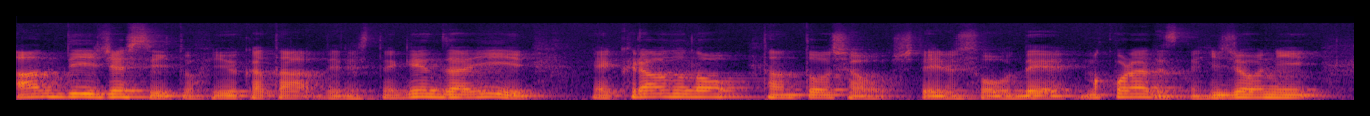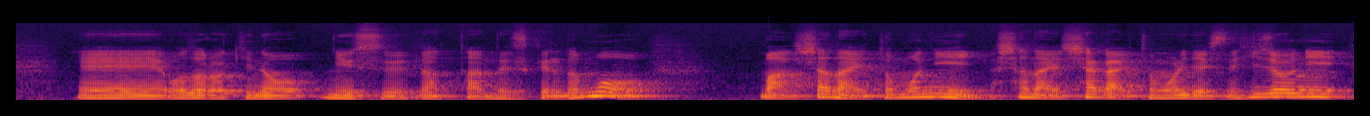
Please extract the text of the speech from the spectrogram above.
アンディ・ジェシーという方でですね現在クラウドの担当者をしているそうで、まあ、これはですね非常に、えー、驚きのニュースだったんですけれども、まあ、社内ともに社内社外ともにですね非常に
